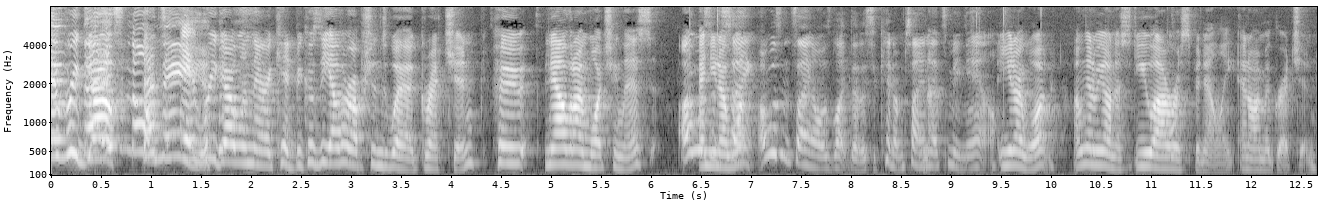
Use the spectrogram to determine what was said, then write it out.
every girl. That is not that's me. every girl when they're a kid because the other options were Gretchen, who now that I'm watching this, I wasn't and you know saying what? I wasn't saying I was like that as a kid. I'm saying that's me now. You know what? I'm gonna be honest. You are a Spinelli, and I'm a Gretchen.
